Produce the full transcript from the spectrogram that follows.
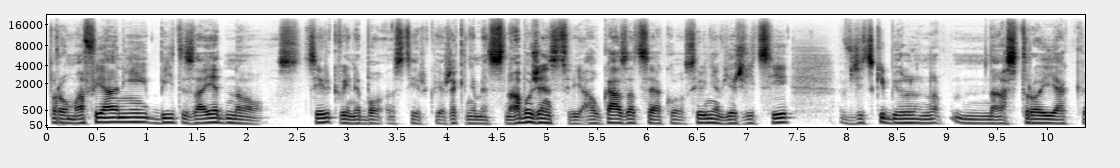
pro mafiány být zajedno s církví nebo s církví, řekněme, s náboženství a ukázat se jako silně věřící, vždycky byl nástroj, jak,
